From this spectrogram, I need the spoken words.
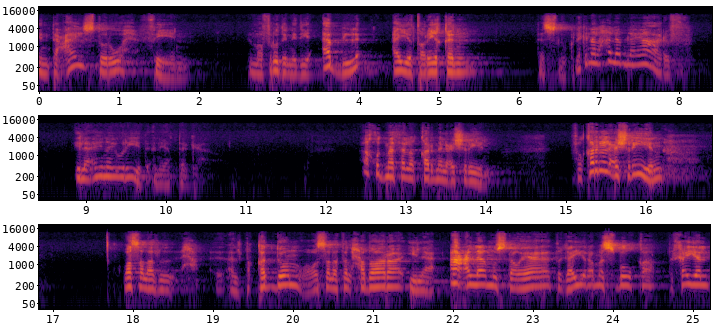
أنت عايز تروح فين؟ المفروض أن دي قبل أي طريق تسلك. لكن العالم لا يعرف إلى أين يريد أن يتجه. أخذ مثل القرن العشرين. في القرن العشرين وصل التقدم ووصلت الحضارة إلى أعلى مستويات غير مسبوقة. تخيل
